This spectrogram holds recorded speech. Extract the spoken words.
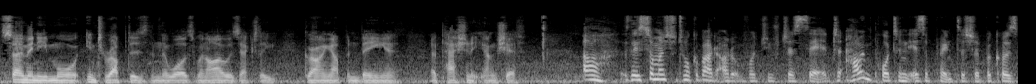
so many more interrupters than there was when I was actually growing up and being a, a passionate young chef. Oh, there's so much to talk about out of what you've just said. How important is apprenticeship? Because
